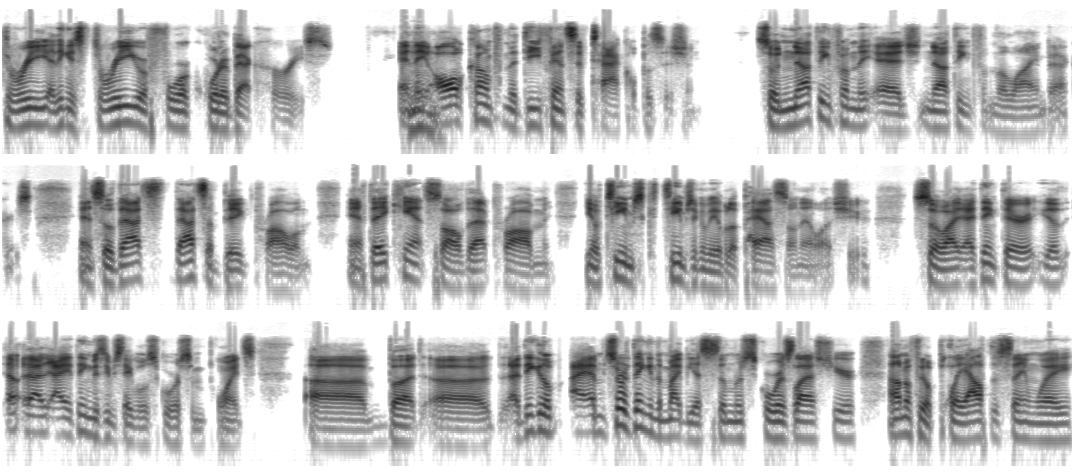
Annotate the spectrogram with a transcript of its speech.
three I think it's three or four quarterback hurries, and mm-hmm. they all come from the defensive tackle position. So nothing from the edge, nothing from the linebackers, and so that's that's a big problem. And if they can't solve that problem, you know, teams teams are going to be able to pass on LSU. So I, I think they're, you know, I, I, think Mississippi State will score some points, uh, but uh, I think I'm sort of thinking there might be a similar score as last year. I don't know if it'll play out the same way,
